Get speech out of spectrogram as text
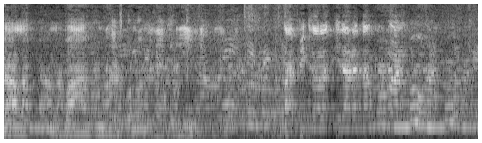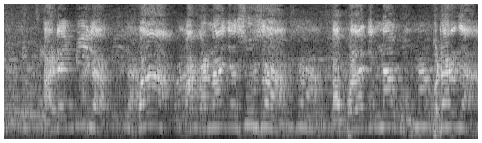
dalam membangun ekonomi negeri ini. Tapi kalau tidak ada tabungan, Bu, ada yang bilang, Pak, makan aja susah, apalagi nabung. Benar nggak?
